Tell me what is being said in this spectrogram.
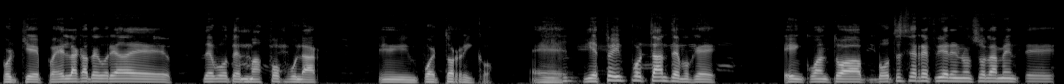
porque pues es la categoría de, de botes más popular en Puerto Rico. Eh, y esto es importante porque en cuanto a botes se refiere, no solamente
